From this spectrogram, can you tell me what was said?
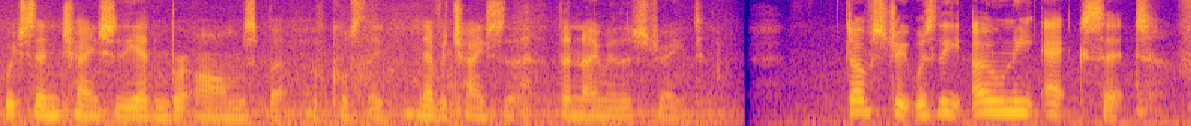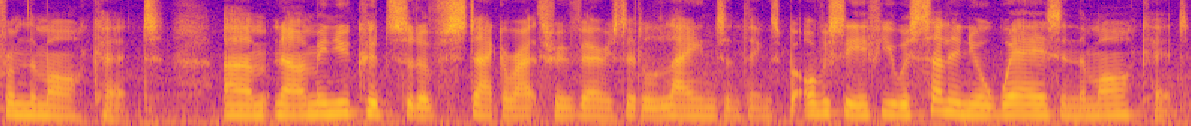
which then changed to the Edinburgh Arms, but of course they never changed the, the name of the street. Dove Street was the only exit from the market. Um, now, I mean, you could sort of stagger out through various little lanes and things, but obviously, if you were selling your wares in the market,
